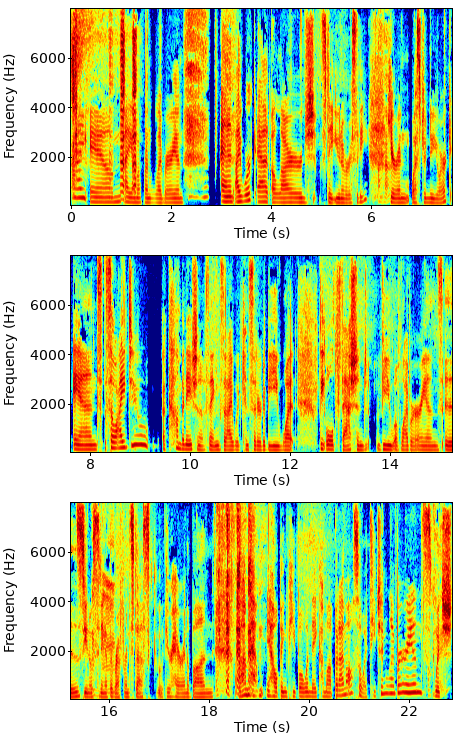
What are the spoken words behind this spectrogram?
I am. I am a friendly librarian. And I work at a large state university Uh-huh. here in Western New York. And so I do a combination of things that I would consider to be what the old fashioned view of librarians is, you know, sitting at the Mhm. reference desk with your hair in a bun, um, helping people when they come up. But I'm also a teaching librarian, Okay. which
